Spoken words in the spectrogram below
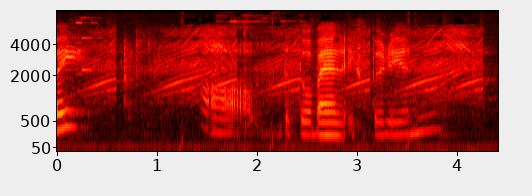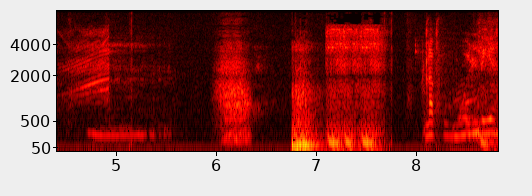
8 step ឯងអឺទទួលបាន experience 16លាន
